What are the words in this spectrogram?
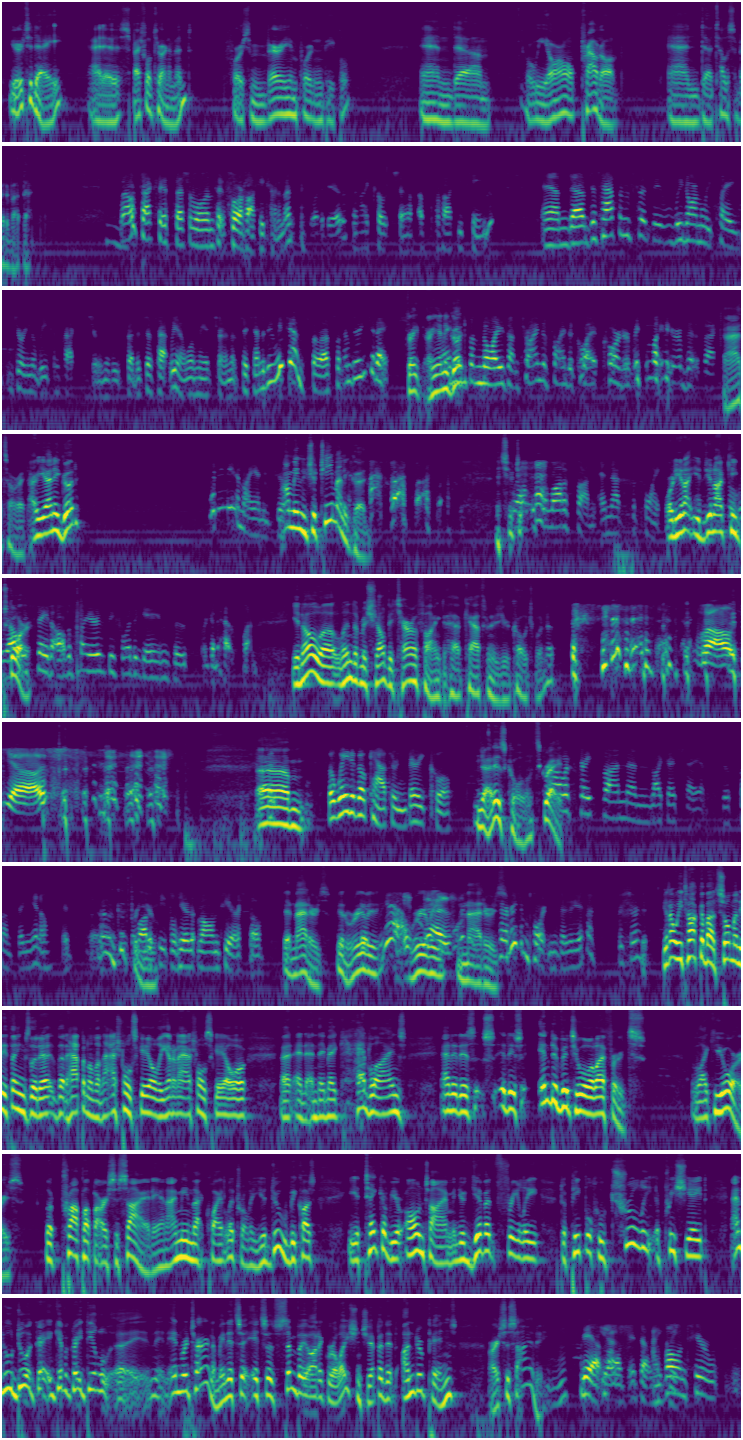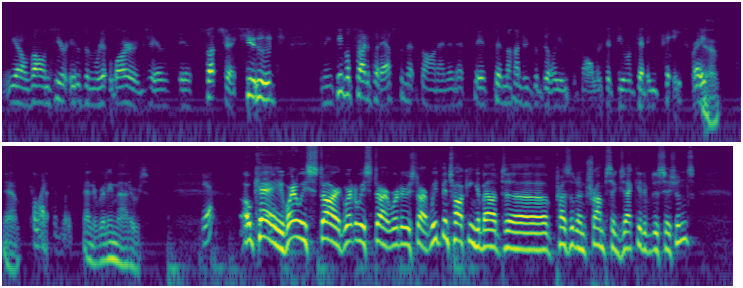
you're today at a special tournament for some very important people, and um, we are all proud of. And uh, tell us a bit about that. Well, it's actually a Special Olympic floor hockey tournament, is what it is, and I coach a, a floor hockey team. And uh, just happens that they- we normally play during the week and practice during the week, but it just ha- you know when we have tournaments, they tend to be weekends. So that's what I'm doing today. Great. Are you any I good? Some noise. I'm trying to find a quiet corner, but you might hear a bit of that. That's all right. Are you any good? What do you mean? Am I any good? I mean, is your team any good? Is your well, team- it's a lot of fun, and that's the point. or do you not? You do not What keep we score? always say to all the players before the games is we're going to have fun. You know, uh, Linda Michelle, be terrifying to have Catherine as your coach, wouldn't it? Well, yes. Um, But way to go, Catherine. Very cool. Yeah, it is cool. It's great. Oh, it's great fun, and like I say, it's just something you know. It's uh, Oh, good for a lot you. of people here that volunteer, so It matters. It really, yeah, It really does. matters. very important. Yeah, for sure. You know, we talk about so many things that uh, that happen on the national scale, the international scale, and, and, and they make headlines. And it is it is individual efforts like yours that prop up our society. And I mean that quite literally. You do because you take of your own time and you give it freely to people who truly appreciate and who do a great, give a great deal uh, in, in return. I mean, it's a, it's a symbiotic relationship and it underpins our society. Yeah, Yes. no, it does. I agree. Volunteer, you know, volunteerism writ large is is such a huge. I mean, people try to put estimates on it, and it's it's in the hundreds of billions of dollars if you were getting paid, right? Yeah, yeah. Collectively. And it really matters. Yeah. Okay, where do we start? Where do we start? Where do we start? We've been talking about uh, President Trump's executive decisions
